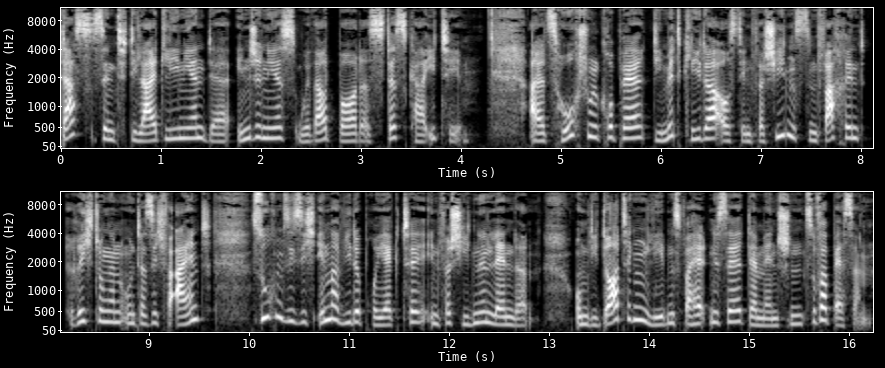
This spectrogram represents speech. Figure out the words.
Das sind die Leitlinien der Engineers Without Borders des KIT. Als Hochschulgruppe, die Mitglieder aus den verschiedensten Fachrichtungen unter sich vereint, suchen sie sich immer wieder Projekte in verschiedenen Ländern, um die dortigen Lebensverhältnisse der Menschen zu verbessern.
